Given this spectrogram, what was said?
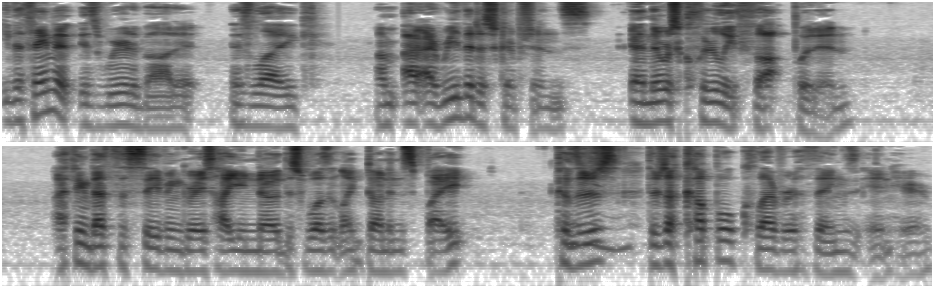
the thing that is weird about it is like I'm, I, I read the descriptions and there was clearly thought put in. I think that's the saving grace. How you know this wasn't like done in spite, because there's Mm-hmm. there's a couple clever things in here.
